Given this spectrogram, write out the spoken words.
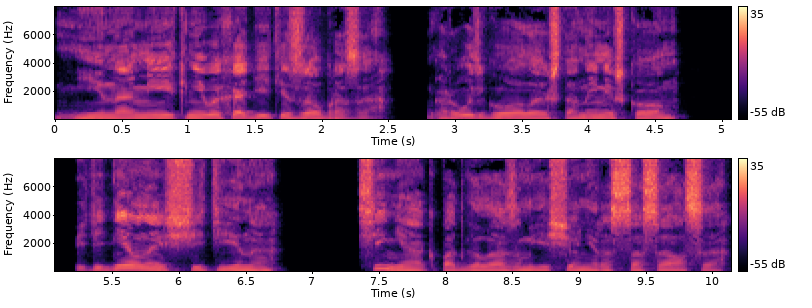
Ни на миг не выходить из образа. Грудь голая, штаны мешком, пятидневная щетина, синяк под глазом еще не рассосался.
